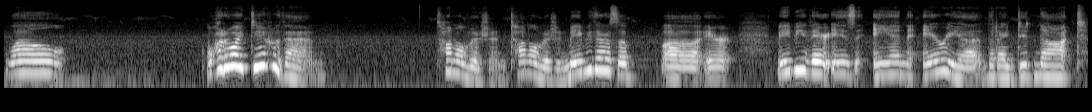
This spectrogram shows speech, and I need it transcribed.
Well, what do I do then? Tunnel vision, tunnel vision. Maybe there's a uh, air. Maybe there is an area that I did not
